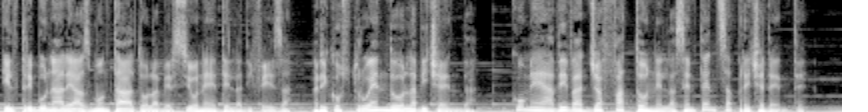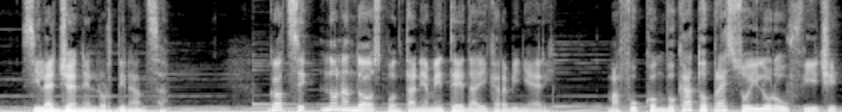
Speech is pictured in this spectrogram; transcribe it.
il tribunale ha smontato la versione della difesa, ricostruendo la vicenda come aveva già fatto nella sentenza precedente. Si legge nell'ordinanza. Gozzi non andò spontaneamente dai carabinieri, ma fu convocato presso i loro uffici,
